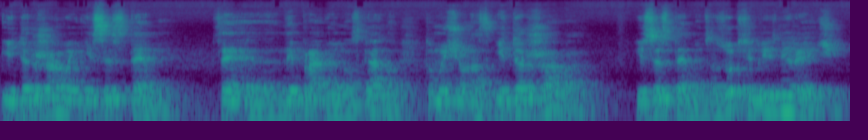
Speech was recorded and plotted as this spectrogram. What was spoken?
і держави, і системи. Це неправильно сказано, тому що у нас і держава, і система це зовсім різні речі.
